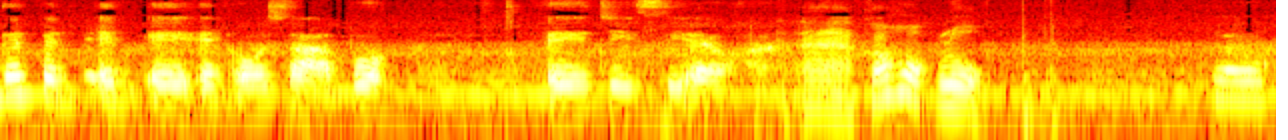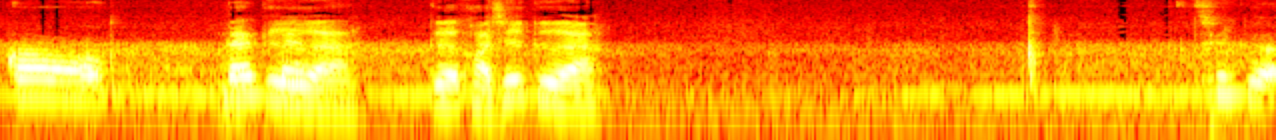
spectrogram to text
ได้เป็น NaNO สามบวก AgCl ค่ะ อ่า ข้อหกลูก แล้วก็ได้เกลือป็นเกลือขอชื่อเกลือ ชื่อเกลือ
